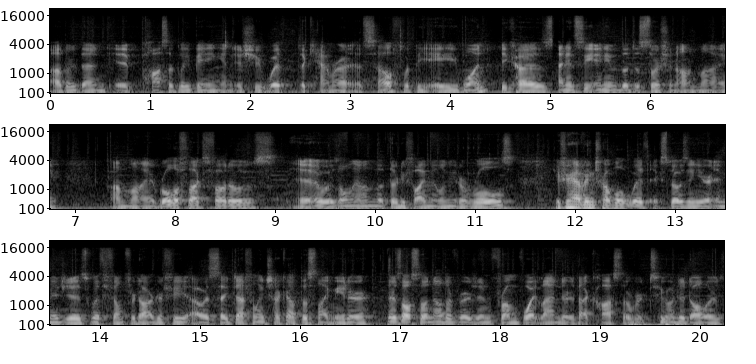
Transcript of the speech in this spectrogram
other than it possibly being an issue with the camera itself with the AE1 because I didn't see any of the distortion on my on my Rolleiflex photos. It was only on the 35 millimeter rolls. If you're having trouble with exposing your images with film photography, I would say definitely check out this light meter. There's also another version from Voigtlander that cost over $200,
